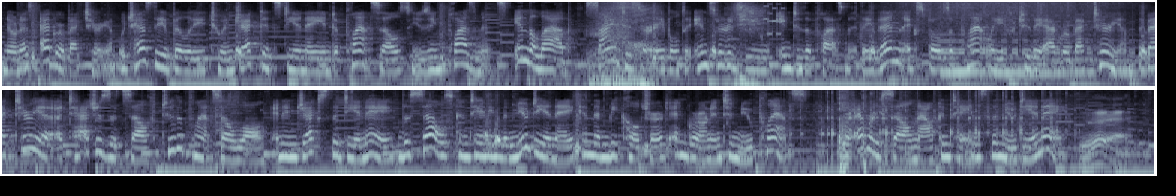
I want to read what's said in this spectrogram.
known as agrobacterium, which has the ability to inject its DNA into plant cells using plasmids. In the lab, scientists are able to insert a gene into the plasmid. They then expose a plant leaf to the agrobacterium. The bacteria attaches itself to the plant cell wall and injects the DNA. The cells containing the new DNA can then be cultured and grown into new plants, where every cell now contains the new DNA. Ugh.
